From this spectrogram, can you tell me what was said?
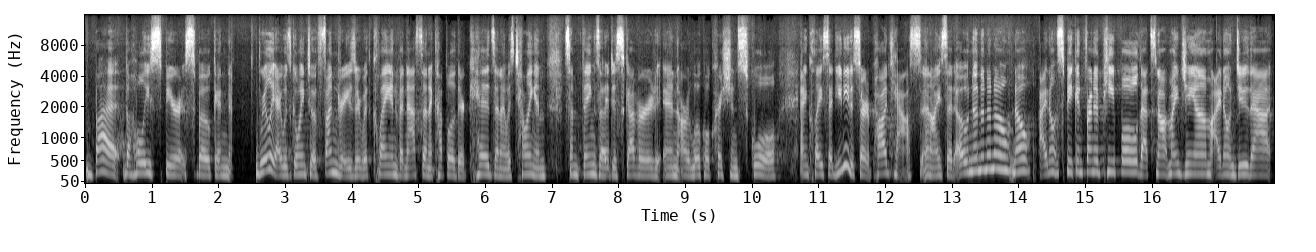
But the Holy Spirit spoke, and really I was going to a fundraiser with Clay and Vanessa and a couple of their kids and I was telling him some things that I discovered in our local Christian school. And Clay said you need to start a podcast. And I said oh no no no no no. I don't speak in front of people. That's not my jam. I don't do that.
